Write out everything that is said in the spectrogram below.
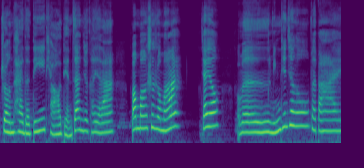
状态的第一条点赞就可以啦。帮帮射手忙啦加油我们明天见喽拜拜。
